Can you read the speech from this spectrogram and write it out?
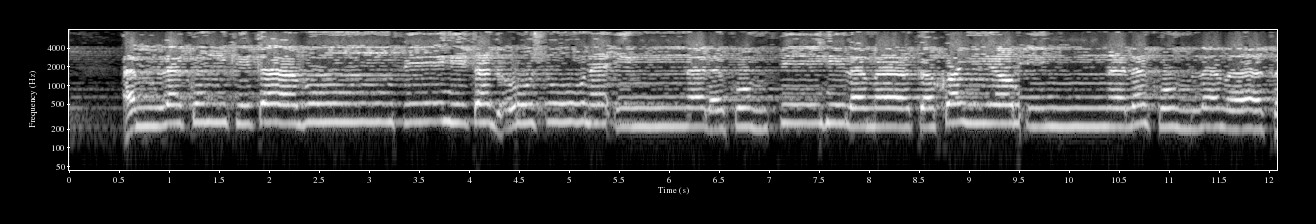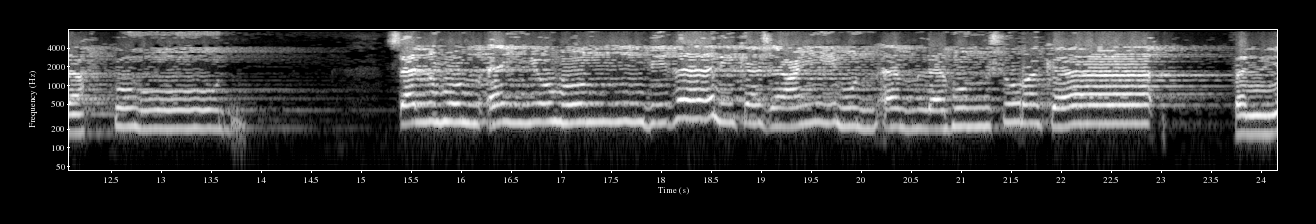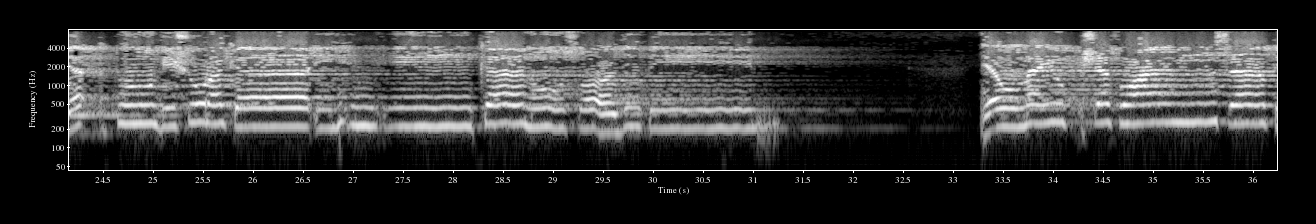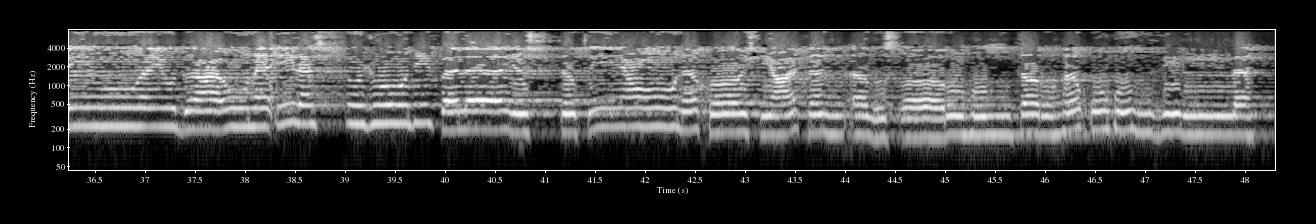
أَمْ لَكُمْ كِتَابٌ فِيهِ تَدْرُسُونَ إِنَّ لَكُمْ فِيهِ لَمَا تَخَيَّرُونَ إِنَّ لَكُمْ لَمَا تَحْكُمُونَ سَلْهُمْ أَيُّهُم بِذَٰلِكَ زَعِيمٌ أَمْ لَهُمْ شُرَكَاءُ فَلْيَأْتُوا بِشُرَكَائِهِمْ إِن كَانُوا صَادِقِينَ يَوْمَ يُكْشَفُ عَن سَاقٍ وَيُدْعَوْنَ إِلَى السُّجُودِ فَلَا يَسْتَطِيعُونَ خَاشِعَةً أَبْصَارُهُمْ تَرْهَقُهُمْ ذِلَّةٌ ۖ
